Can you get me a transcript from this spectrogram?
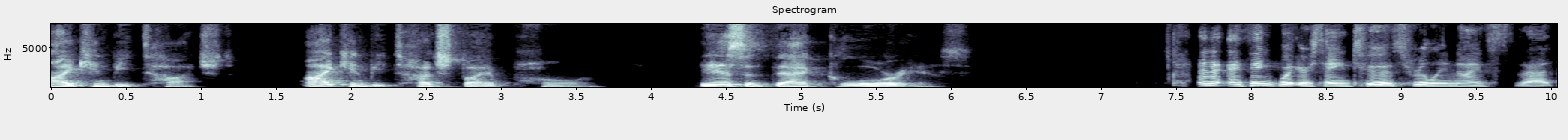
I can be touched. I can be touched by a poem. Isn't that glorious? And I think what you're saying too, it's really nice that,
